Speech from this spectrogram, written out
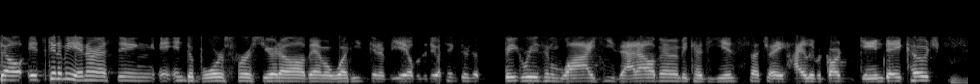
So it's going to be interesting in DeBoer's first year at Alabama what he's going to be able to do. I think there's a big reason why he's at Alabama because he is such a highly regarded game day coach. Mm-hmm.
